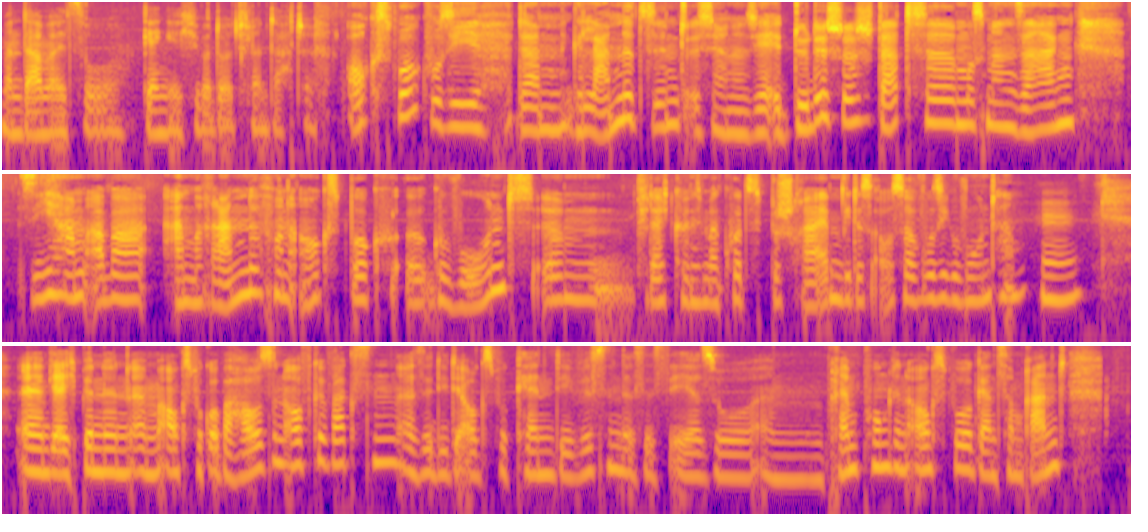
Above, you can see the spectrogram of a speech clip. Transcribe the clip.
man damals so gängig über Deutschland dachte. Augsburg, wo Sie dann gelandet sind, ist ja eine sehr idyllische Stadt, äh, muss man sagen. Sie haben aber am Rande von Augsburg äh, gewohnt. Ähm, vielleicht können Sie mal kurz beschreiben, wie das aussah, wo Sie gewohnt haben. Hm. Ähm, ja, ich bin in ähm, Augsburg-Oberhausen aufgewachsen. Also die, die Augsburg kennen, die wissen, das ist eher so ein ähm, Brennpunkt in Augsburg, ganz am Rand.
